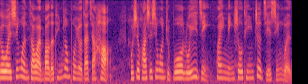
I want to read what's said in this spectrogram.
各位新闻早晚报的听众朋友，大家好，我是华视新闻主播卢艺锦，欢迎您收听这节新闻。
